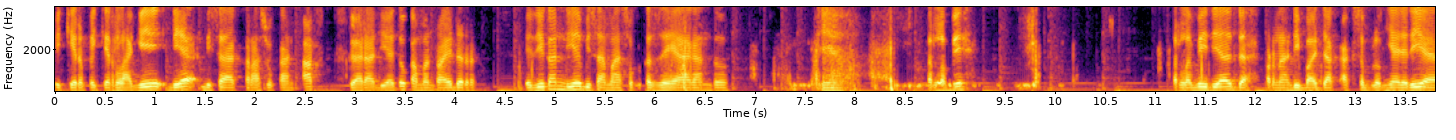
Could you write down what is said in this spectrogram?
pikir-pikir lagi dia bisa kerasukan art gara dia tuh Kamen Rider. Jadi kan dia bisa masuk ke Zea kan tuh. Iya. terlebih terlebih dia udah pernah dibajak art sebelumnya. Jadi ya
